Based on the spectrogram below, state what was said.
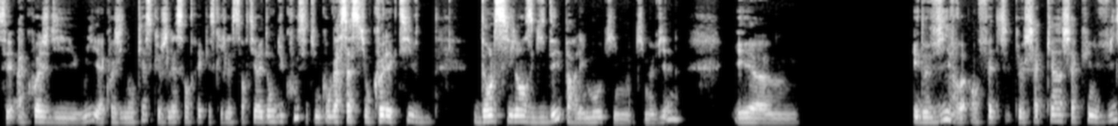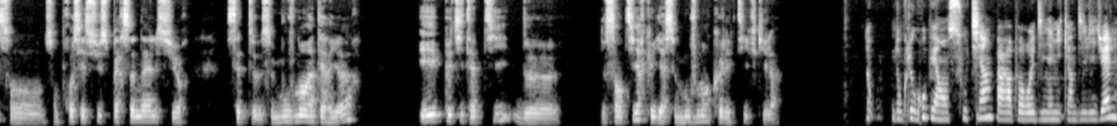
c'est à quoi je dis oui à quoi je dis non, qu'est-ce que je laisse entrer, qu'est-ce que je laisse sortir. Et donc du coup, c'est une conversation collective dans le silence guidé par les mots qui, me viennent. Et, et de vivre en fait que chacun, chacune vit son, processus personnel sur ce mouvement intérieur et petit à petit de, de sentir qu'il y a ce mouvement collectif qui est là. Donc, le groupe est en soutien par rapport aux dynamiques individuelles,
